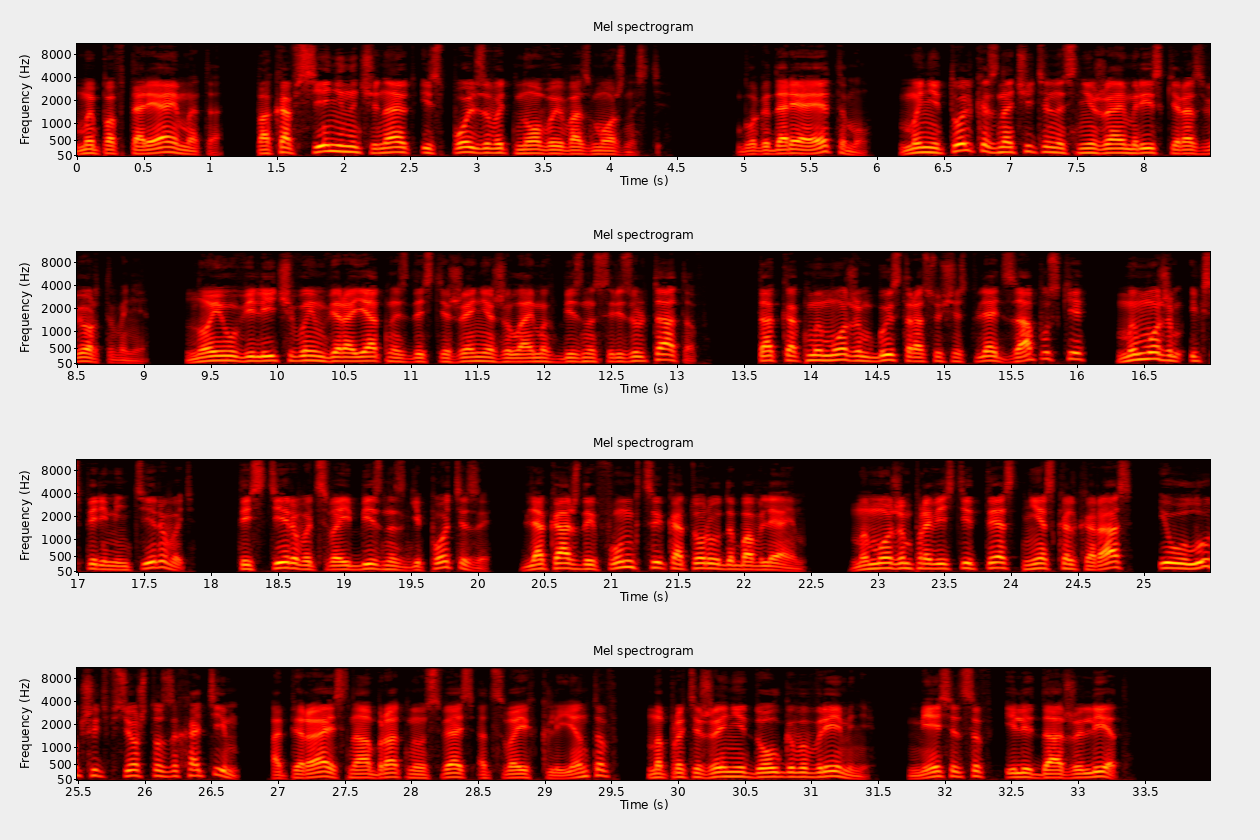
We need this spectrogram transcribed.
Мы повторяем это, пока все не начинают использовать новые возможности. Благодаря этому мы не только значительно снижаем риски развертывания, но и увеличиваем вероятность достижения желаемых бизнес-результатов. Так как мы можем быстро осуществлять запуски, мы можем экспериментировать, тестировать свои бизнес-гипотезы для каждой функции, которую добавляем. Мы можем провести тест несколько раз и улучшить все, что захотим, опираясь на обратную связь от своих клиентов на протяжении долгого времени, месяцев или даже лет.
